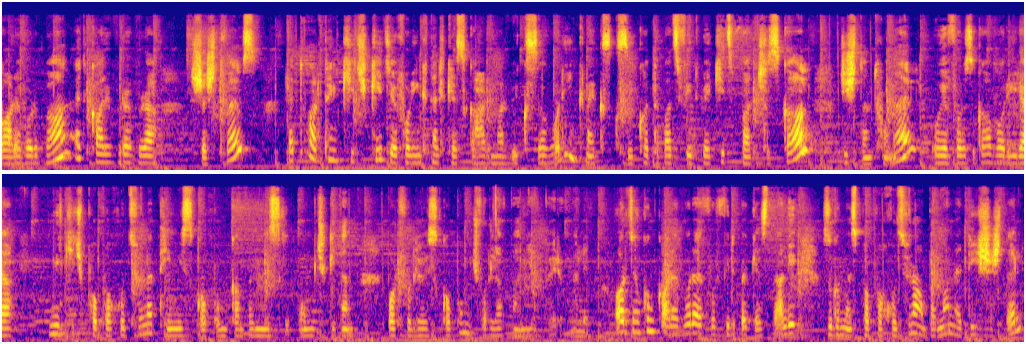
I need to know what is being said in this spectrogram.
կարևոր բան, այդ կարևորը վրա շեշտվես, հետո արդեն քիչ-քիչ, երբ որ ինքն էլ քեզ կհարմարվի կսովորի, ինքն է կսկսի քո տված ֆիդբեքից բաց չզգալ, ճիշտ ընդունել, ու երբ որ զգա, որ իրա մի քիչ փոփոխությունը թիմի սկոպում կամ բնի սկոպում, չգիտեմ, պորտֆոլիոյի սկոպում ինչ որ լավ բանի է բերում էլի։ Արդյունքում կարևորը է որ ֆիդբեք ես տալի, զգում ես փոփոխությունը, անպայման էդի շեշտել,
